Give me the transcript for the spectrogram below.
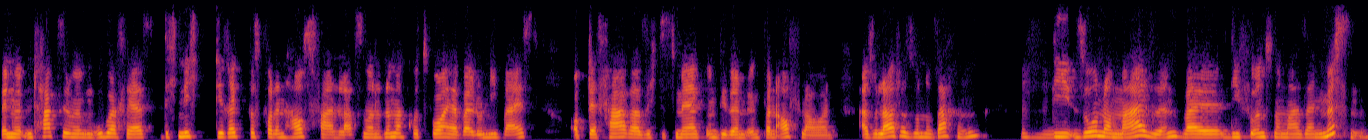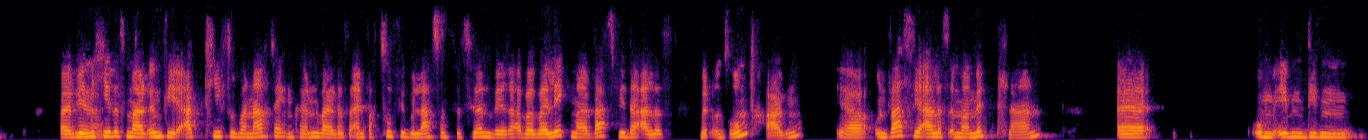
Wenn du mit dem Taxi oder mit dem Uber fährst, dich nicht direkt bis vor dein Haus fahren lassen, sondern immer kurz vorher, weil du nie weißt, ob der Fahrer sich das merkt und dir dann irgendwann auflauert. Also lauter so eine Sachen, mhm. die so normal sind, weil die für uns normal sein müssen. Weil wir ja. nicht jedes Mal irgendwie aktiv drüber nachdenken können, weil das einfach zu viel Belastung fürs Hirn wäre. Aber überleg mal, was wir da alles mit uns rumtragen ja. und was wir alles immer mitplanen, äh, um eben diesen,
